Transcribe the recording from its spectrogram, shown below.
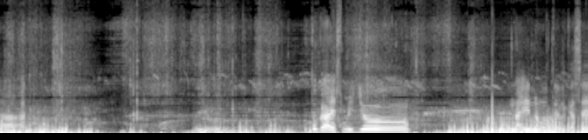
Ayan. Ayun. Ito guys, medyo na-inutil kasi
